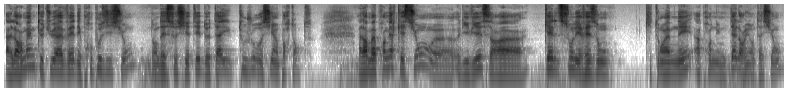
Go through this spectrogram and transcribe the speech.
alors même que tu avais des propositions dans des sociétés de taille toujours aussi importante. Alors ma première question, euh, Olivier, sera quelles sont les raisons qui t'ont amené à prendre une telle orientation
